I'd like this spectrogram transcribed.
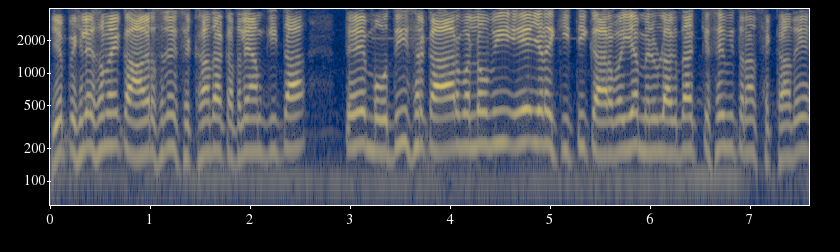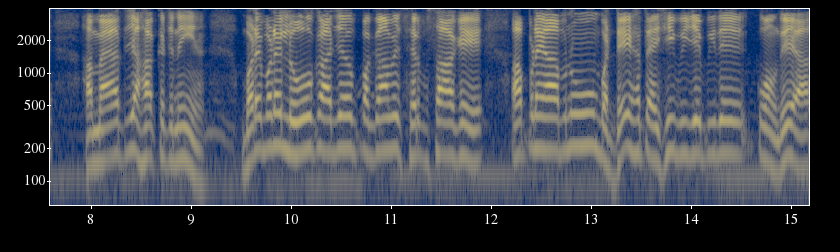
ਜੇ ਪਿਛਲੇ ਸਮੇਂ ਕਾਂਗਰਸ ਨੇ ਸਿੱਖਾਂ ਦਾ ਕਤਲੇਆਮ ਕੀਤਾ ਤੇ ਮੋਦੀ ਸਰਕਾਰ ਵੱਲੋਂ ਵੀ ਇਹ ਜਿਹੜੀ ਕੀਤੀ ਕਾਰਵਾਈ ਆ, ਮੈਨੂੰ ਲੱਗਦਾ ਕਿਸੇ ਵੀ ਤਰ੍ਹਾਂ ਸਿੱਖਾਂ ਦੇ ਹਮਾਇਤ ਜਾਂ ਹੱਕ 'ਚ ਨਹੀਂ ਹੈ। ਬੜੇ ਬੜੇ ਲੋਕ ਅੱਜ ਪੱਗਾਂ ਵਿੱਚ ਸਿਰ ਫਸਾ ਕੇ ਆਪਣੇ ਆਪ ਨੂੰ ਵੱਡੇ ਹਤੈਸ਼ੀ ਬੀਜੇਪੀ ਦੇ ਘੁਆਉਂਦੇ ਆ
